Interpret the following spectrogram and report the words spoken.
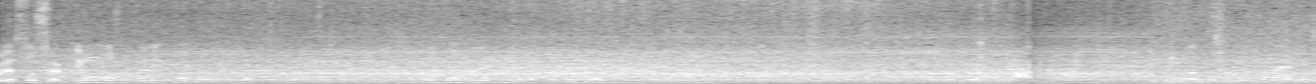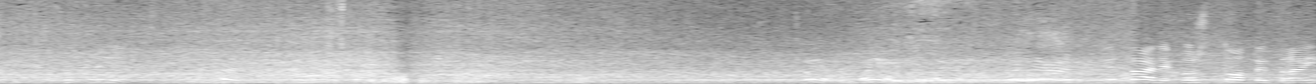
Блин, слушай, к нему можно залить воду. Ну, там, блядь. Виталик, ну что ты троишь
